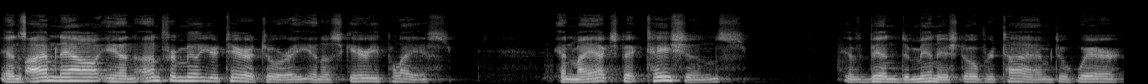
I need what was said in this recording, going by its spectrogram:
And I'm now in unfamiliar territory in a scary place and my expectations have been diminished over time to where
